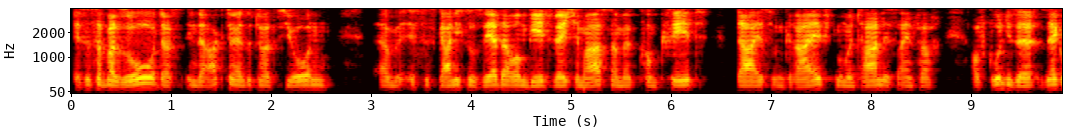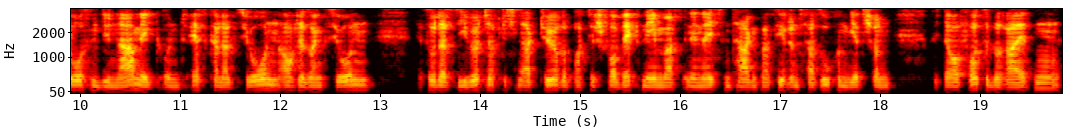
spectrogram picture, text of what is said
Es ist aber so, dass in der aktuellen Situation äh, es ist gar nicht so sehr darum geht, welche Maßnahme konkret da ist und greift. Momentan ist einfach aufgrund dieser sehr großen Dynamik und Eskalation auch der Sanktionen ist so, dass die wirtschaftlichen Akteure praktisch vorwegnehmen, was in den nächsten Tagen passiert und versuchen jetzt schon sich darauf vorzubereiten.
